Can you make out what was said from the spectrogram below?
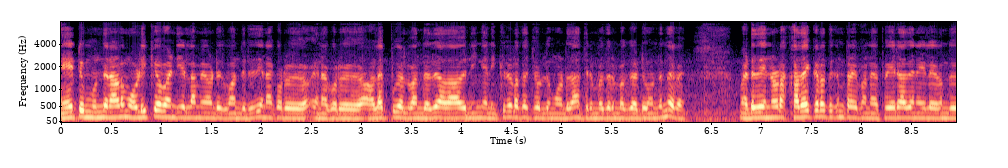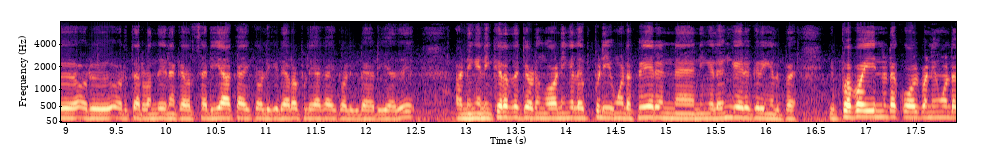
நேற்று முந்தினாலும் ஒழிக்க வேண்டிய எல்லாமே அவனுக்கு வந்துடுது. எனக்கு ஒரு எனக்கு ஒரு அழைப்புகள் வந்தது. அதாவது நீங்கள் நிற்கிற இடத்த சொல்லும் கொண்டு தான் திரும்ப திரும்ப கேட்டு கொண்டு இருந்தவன் மற்றது என்னோட கதைக்கிறதுக்கு ட்ரை பண்ண பேராதனையிலிருந்து ஒரு ஒருத்தர் வந்து எனக்கு சரியாக கை கொலிக்கிட்டாரோ பிள்ளையாக கை கொலிக்கிட்டாரோ அறியாது நீங்கள் நிற்கிறத சொல்லுங்க. நீங்கள் எப்படி உங்களோட பேர் என்ன நீங்கள் எங்கே இருக்கிறீங்க? இப்போ இப்போ போய் என்னட்ட கால் பண்ணி உங்களோட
